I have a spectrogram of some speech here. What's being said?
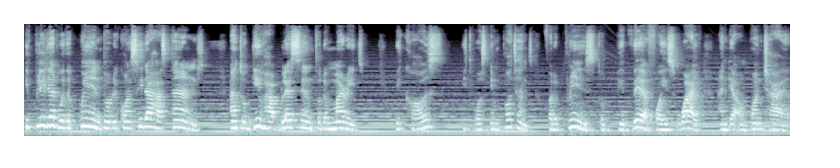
He pleaded with the queen to reconsider her stance and to give her blessing to the marriage because it was important for the prince to be there for his wife and their unborn child.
